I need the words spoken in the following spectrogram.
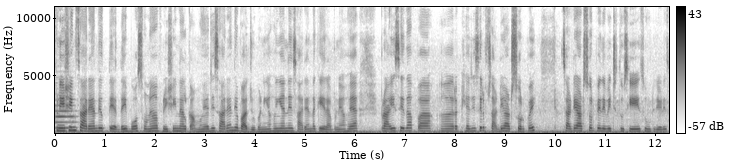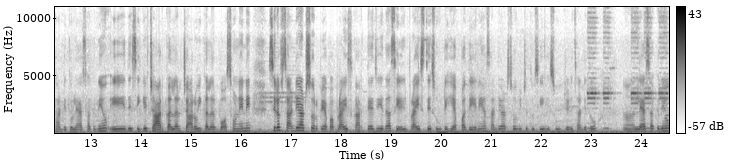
ਫਿਨਿਸ਼ਿੰਗ ਸਾਰਿਆਂ ਦੇ ਉੱਤੇ ਇਦਾਂ ਹੀ ਬਹੁਤ ਸੋਹਣਾ ਫਿਨਿਸ਼ਿੰਗ ਨਾਲ ਕੰਮ ਹੋਇਆ ਜੀ। ਸਾਰਿਆਂ ਦੀਆਂ ਬਾਜੂ ਬਣੀਆਂ ਹੋਈਆਂ ਨੇ, ਸਾਰਿਆਂ ਦਾ ਘੇਰਾ ਬਣਿਆ ਹੋਇਆ। ਪ੍ਰਾਈਸ ਇਹਦਾ ਆਪਾਂ ਰੱਖਿਆ ਜੀ ਸਿਰਫ 850 ਰੁਪਏ। 850 ਰੁਪਏ ਦੇ ਵਿੱਚ ਤੁਸੀਂ ਇਹ ਸੂਟ ਜਿਹੜੇ ਸਾਡੇ ਤੋਂ ਲੈ ਸਕਦੇ ਹੋ। ਇਹ ਇਹਦੇ ਸੀਗੇ ਚਾਰ ਕਲਰ, ਚਾਰੋਂ ਹੀ ਕਲਰ ਬਹੁਤ ਸੋਹਣੇ ਨੇ। ਸਿਰਫ 850 ਰੁਪਏ ਆਪਾਂ ਪ੍ਰਾਈਸ ਕਰਤੇ ਆ ਜੀ। ਇਹਦਾ ਸੇਲ ਪ੍ਰਾਈਸ ਤੇ ਸੂਟ ਇਹ ਆਪਾਂ ਦੇ ਰਹੇ ਹਾਂ। 850 ਵਿੱਚ ਤੁਸੀਂ ਇਹ ਸੂਟ ਜਿਹੜੇ ਸਾਡੇ ਤੋਂ ਲੈ ਸਕਦੇ ਹੋ।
